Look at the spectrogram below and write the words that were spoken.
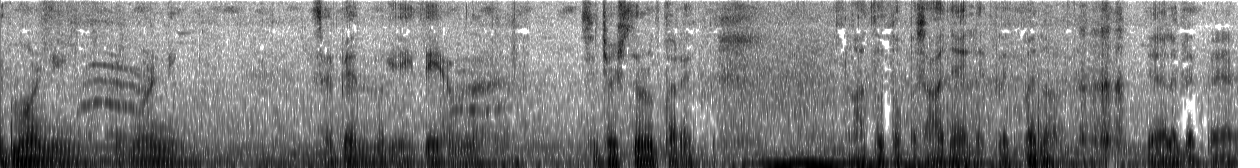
Good morning. Good morning. 7, mag-8 a.m. na. Si George durog pa rin. Nakatutok pa sa kanya electric pa, no? Kaya lagad pa yan.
